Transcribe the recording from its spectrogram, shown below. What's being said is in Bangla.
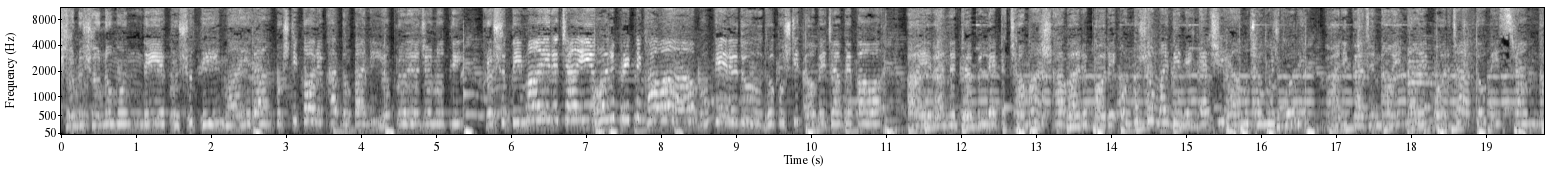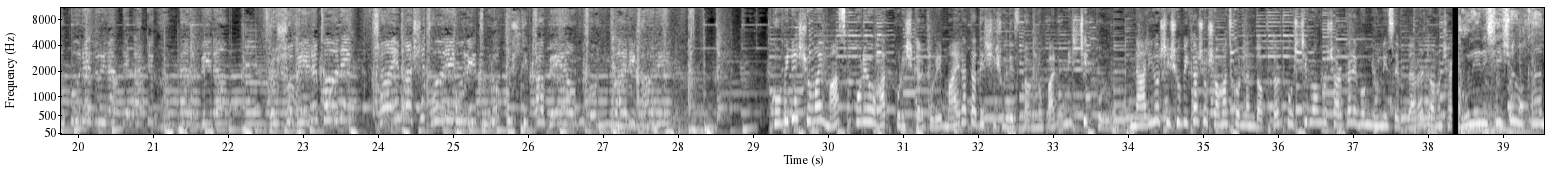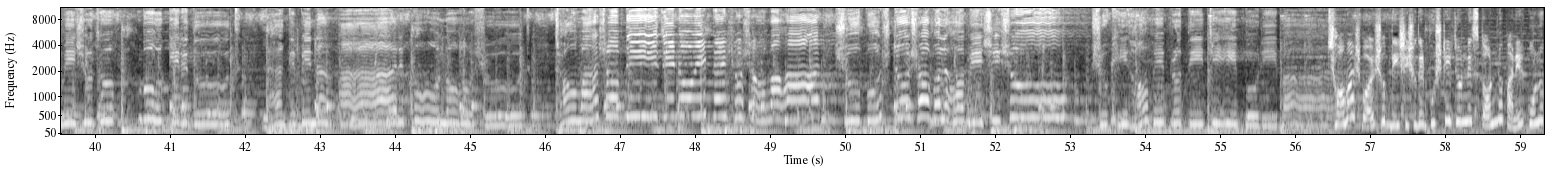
শোনো শোনো মন দিয়ে প্রসূতি, মায়েরা। পুষ্টিকর খাদ্য, পানীয় প্রয়োজনতি প্রসূতি, মায়ের চাই ওর পেটে খাওয়া। বুকের দুধ পুষ্টি তবে যাবে পাওয়া। আয়রন ট্যাবলেট, ছ মাস খাবার পরে অন্য সময় দিনে ক্যালসিয়াম ছ মাস ধরে। ভারী কাজ নয় নয়, পর্যাপ্ত বিশ্রাম। দুপুরে দুই, রাতে আট ঘণ্টার বিরাম। প্রসবের পরে ছয় মাস ধরে। পরিপূর্ণ কোভিডের সময় মাস্ক পরে ও হাত পরিষ্কার করে মায়েরা তাদের শিশুদের স্তন্যপান নিশ্চিত করুন। নারী ও শিশু বিকাশ ও সমাজ কল্যাণ দপ্তর পশ্চিমবঙ্গ সরকার এবং ইউনিসেফ দ্বারা ফুলের শিশু খাবে শুধু বুকের দুধ লাগবে না আর কোনো ওষুধ। ছ মাস অব্দি যেন এটাই সুসমাহার সুপুষ্ট সবল হবে শিশু সুখী হবে প্রতিটি পরিবার। ছ মাস বয়স অব্দি শিশুদের পুষ্টির জন্য স্তন্যপানের কোনো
